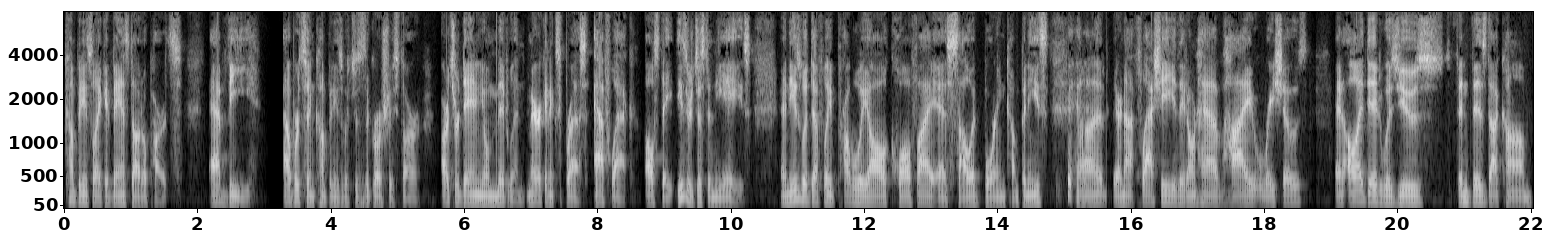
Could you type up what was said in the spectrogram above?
companies like Advanced Auto Parts, AbbVie, Albertson Companies, which is the grocery store, Archer Daniel Midland, American Express, Aflac, Allstate. These are just in the A's. And these would definitely probably all qualify as solid, boring companies. uh, they're not flashy. They don't have high ratios. And all I did was use finviz.com.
